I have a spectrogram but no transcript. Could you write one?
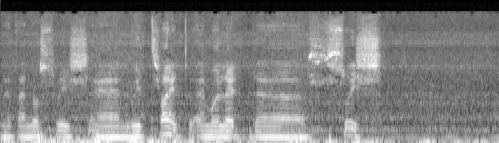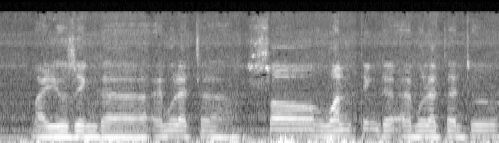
Nintendo Switch and we try to emulate the Switch by using the emulator. So one thing the emulator do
